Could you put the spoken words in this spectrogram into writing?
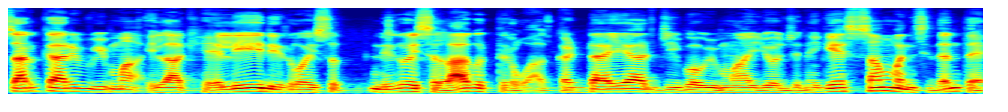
ಸರ್ಕಾರಿ ವಿಮಾ ಇಲಾಖೆಯಲ್ಲಿ ನಿರ್ವಹಿಸ, ನಿರ್ವಹಿಸಲಾಗುತ್ತಿರುವ ಕಡ್ಡಾಯ ಜೀವ ವಿಮಾ ಯೋಜನೆಗೆ ಸಂಬಂಧಿಸಿದಂತೆ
